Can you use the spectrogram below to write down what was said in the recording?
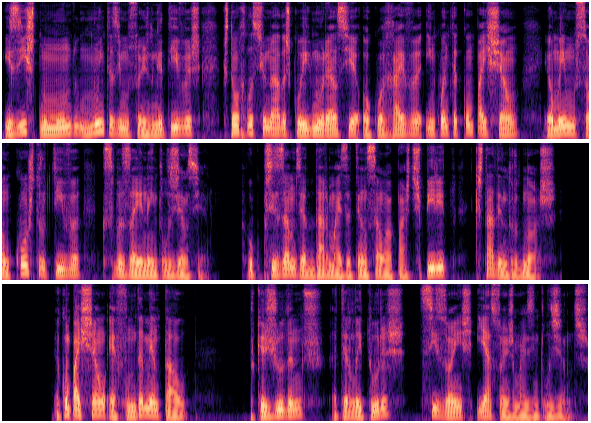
Existe no mundo muitas emoções negativas que estão relacionadas com a ignorância ou com a raiva, enquanto a compaixão é uma emoção construtiva que se baseia na inteligência. O que precisamos é de dar mais atenção à paz de espírito que está dentro de nós. A compaixão é fundamental porque ajuda-nos a ter leituras, decisões e ações mais inteligentes.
